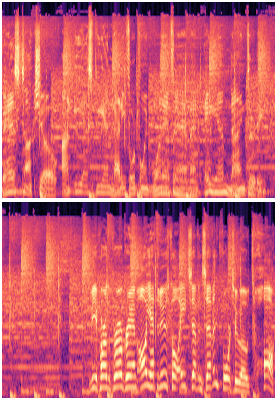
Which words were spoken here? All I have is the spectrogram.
Best Talk Show on ESPN 94.1 FM and AM 930. To be a part of the program, all you have to do is call 877 420 TALK,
